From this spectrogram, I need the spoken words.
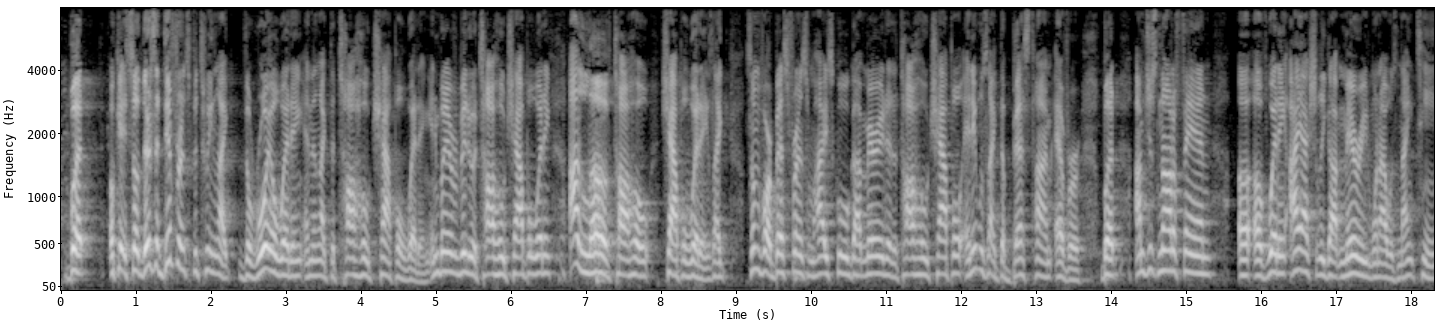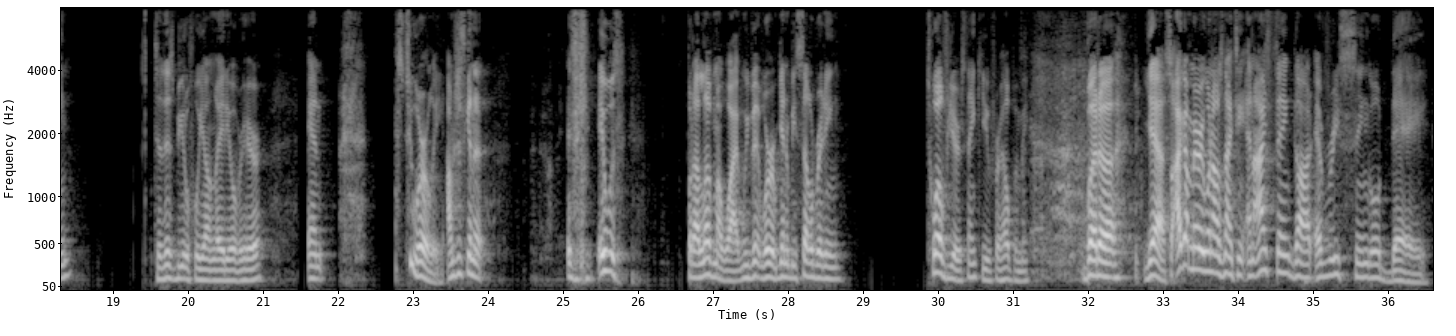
But okay, so there's a difference between like the royal wedding and then like the Tahoe Chapel wedding. Anybody ever been to a Tahoe Chapel wedding? I love Tahoe Chapel weddings. Like some of our best friends from high school got married at a Tahoe Chapel, and it was like the best time ever. But I'm just not a fan uh, of wedding. I actually got married when I was 19 to this beautiful young lady over here, and it's too early. I'm just gonna. It was, but I love my wife. We've been, we're gonna be celebrating 12 years. Thank you for helping me. But uh, yeah, so I got married when I was 19, and I thank God every single day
